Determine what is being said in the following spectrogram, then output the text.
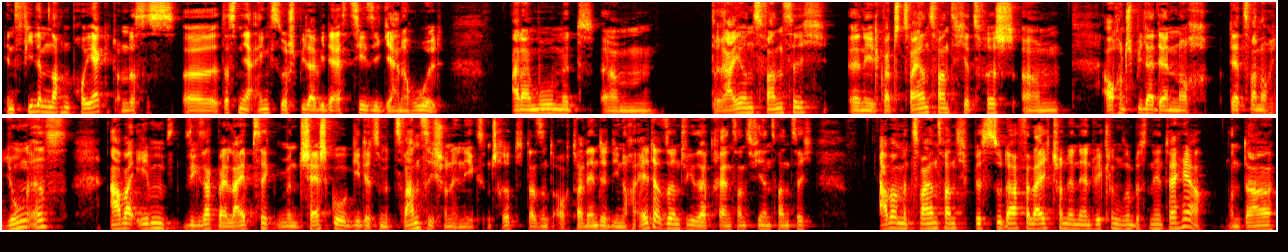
in vielem noch ein Projekt. Und das ist, äh, das sind ja eigentlich so Spieler, wie der SC sie gerne holt. Adamu mit ähm, 23, äh, nee, Quatsch, 22 jetzt frisch, ähm, auch ein Spieler, der noch, der zwar noch jung ist, aber eben, wie gesagt, bei Leipzig, mit Cesko geht jetzt mit 20 schon den nächsten Schritt. Da sind auch Talente, die noch älter sind, wie gesagt, 23, 24. Aber mit 22 bist du da vielleicht schon in der Entwicklung so ein bisschen hinterher. Und da,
